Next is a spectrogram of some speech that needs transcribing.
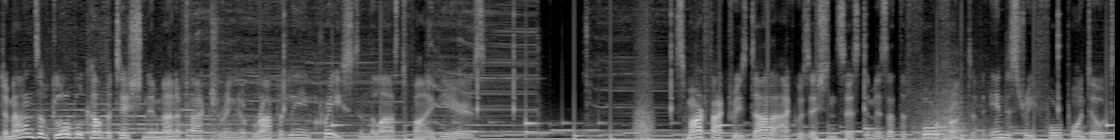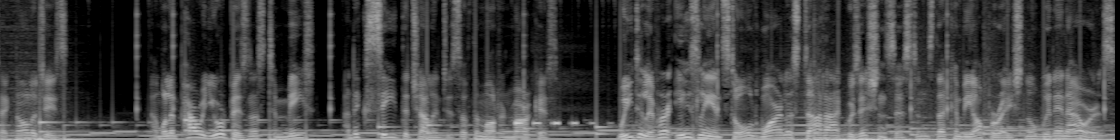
demands of global competition in manufacturing have rapidly increased in the last five years. Smart Factory's data acquisition system is at the forefront of Industry 4.0 technologies and will empower your business to meet and exceed the challenges of the modern market. We deliver easily installed wireless data acquisition systems that can be operational within hours,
